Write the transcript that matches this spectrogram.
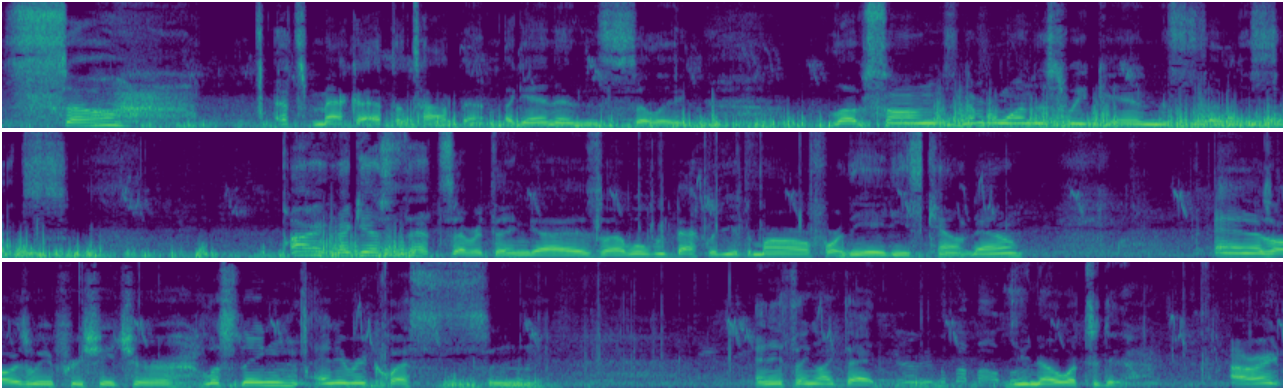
So that's Macca at the top again and silly love songs number one this week in 76. All right, I guess that's everything, guys. Uh, we'll be back with you tomorrow for the 80s countdown. And as always, we appreciate your listening. Any requests and anything like that, you know what to do. All right.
